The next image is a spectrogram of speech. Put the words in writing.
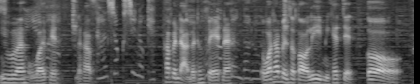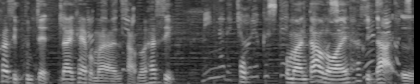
มีประมาณ 600 เพชรนะครับ ถ้าเป็นดาบเป็นทั้งเฟสนะ แต่ว่าถ้าเป็นสตอรี่มีแค่ 7 ก็ 50คูณ7ได้แค่ประมาณ 350 6ประมาณ 950 ได้เออ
